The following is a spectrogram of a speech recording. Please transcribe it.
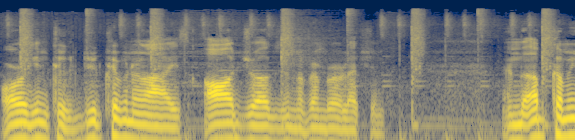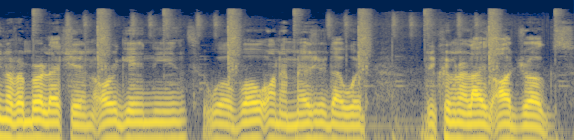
Oregon could decriminalize all drugs in November election. In the upcoming November election, Oregonians will vote on a measure that would decriminalize all drugs.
